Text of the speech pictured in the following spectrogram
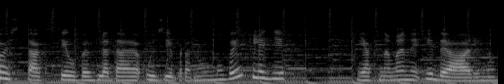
Ось так стіл виглядає у зібраному вигляді, як на мене, ідеально.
